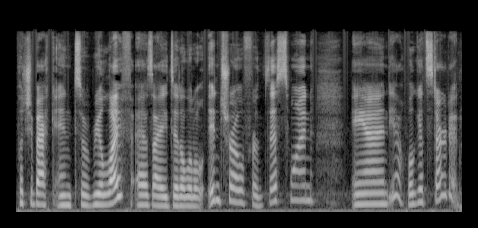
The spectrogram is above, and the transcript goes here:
put you back into real life as I did a little intro for this one. And yeah, we'll get started.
